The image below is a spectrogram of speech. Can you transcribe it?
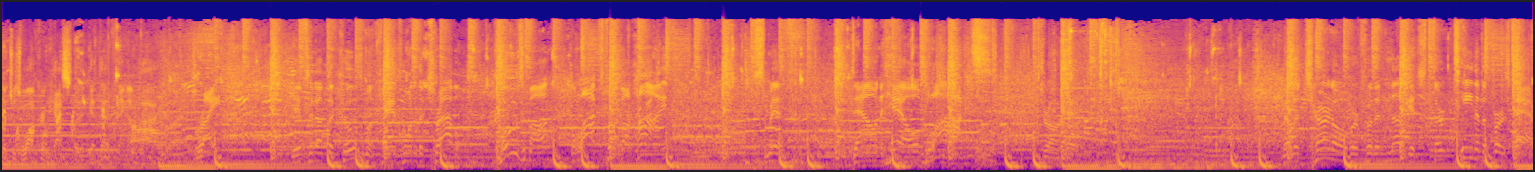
which was Walker Kessler to get that thing up high. Right. Gives it up to Kuzma. Fans wanted to travel. Kuzma blocks from behind. Smith downhill, turnover for the Nuggets, 13 in the first half.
